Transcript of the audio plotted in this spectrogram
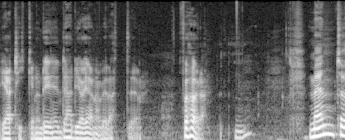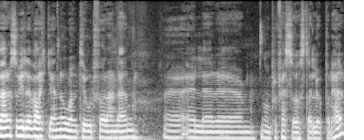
i artikeln. Och det, det hade jag gärna velat eh, få höra. Mm. Men tyvärr så ville varken OMT-ordföranden Eh, eller eh, någon professor ställer upp på det här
